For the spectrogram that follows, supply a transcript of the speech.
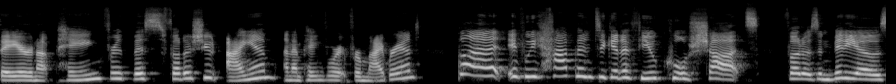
they are not paying for this photo shoot. I am, and I'm paying for it for my brand. But if we happen to get a few cool shots, photos, and videos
